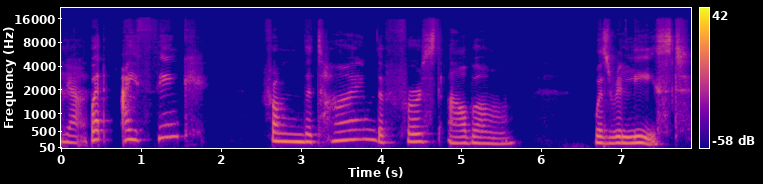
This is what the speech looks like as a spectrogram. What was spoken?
Yeah. But I think from the time the first album was released,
